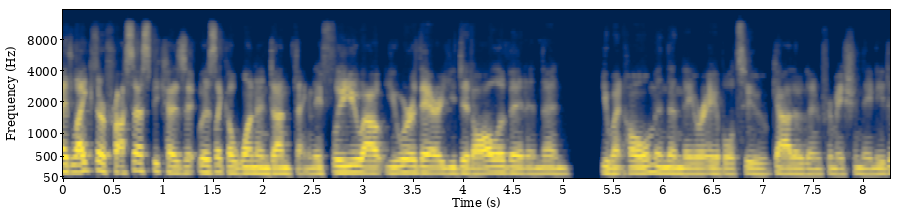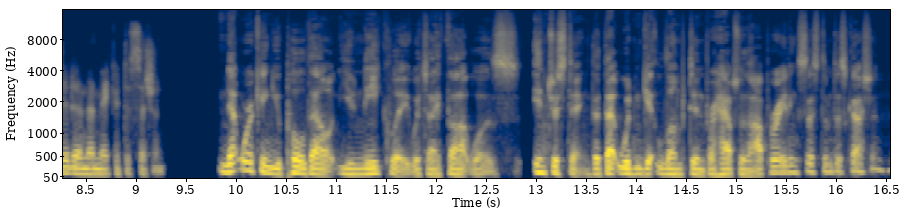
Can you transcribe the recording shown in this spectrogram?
I liked their process because it was like a one and done thing. They flew you out you were there you did all of it and then you went home and then they were able to gather the information they needed and then make a decision Networking you pulled out uniquely, which I thought was interesting that that wouldn't get lumped in perhaps with operating system discussion.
